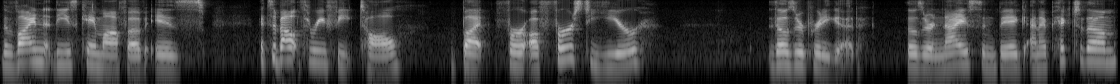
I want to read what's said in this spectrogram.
The vine that these came off of is, it's about three feet tall, but for a first year, those are pretty good. Those are nice and big, and I picked them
